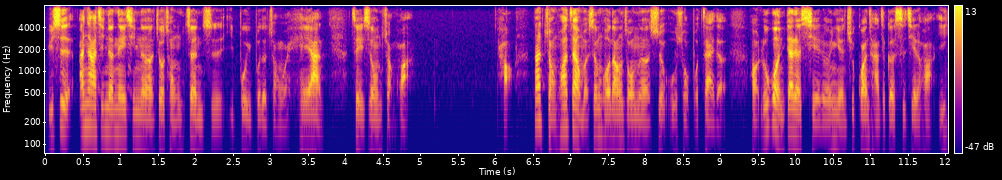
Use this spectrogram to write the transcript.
于是安纳金的内心呢，就从正直一步一步的转为黑暗，这也是一种转化。好，那转化在我们生活当中呢，是无所不在的。好，如果你带着写轮眼去观察这个世界的话，咦，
